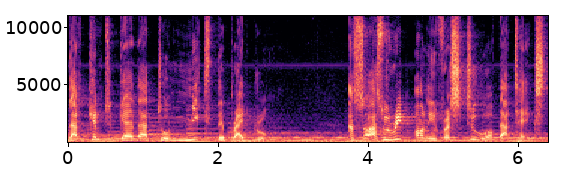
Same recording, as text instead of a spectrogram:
that came together to meet the bridegroom. And so, as we read on in verse 2 of that text,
